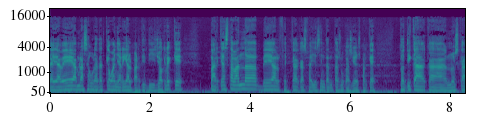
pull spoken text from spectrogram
gairebé amb la seguretat que guanyaria el partit. I jo crec que per aquesta banda ve el fet que, que es fallessin tantes ocasions, perquè tot i que, que no és que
